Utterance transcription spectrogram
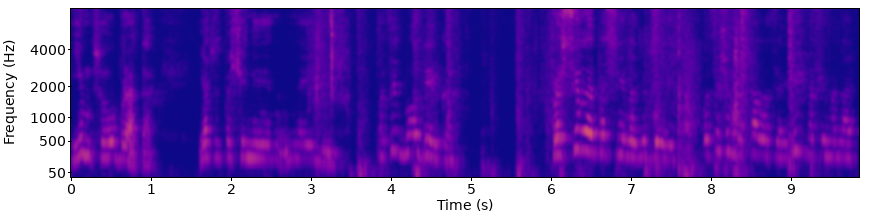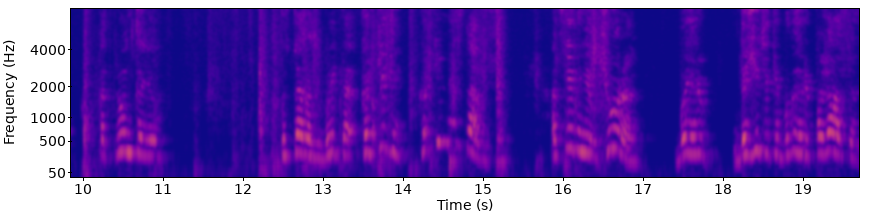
їм свого брата. Я тут почти не, не їм. Оце була дирка. Просила, я просила людей. Оце що мені сталося, вікна мене під пленкою. Пуста розбита. Картини, картини залишилися. А це мені вчора, бо я говорю, дожі такі були, говорю, пожалуйста,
